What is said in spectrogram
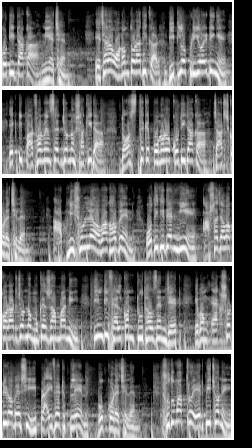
কোটি টাকা নিয়েছেন। এছাড়াও অনন্ত রাধিকার দ্বিতীয় প্রি ওয়েডিংয়ে একটি পারফরমেন্সের জন্য সাকিরা দশ থেকে পনেরো কোটি টাকা চার্জ করেছিলেন। আপনি শুনলে অবাক হবেন। অতিথিদের নিয়ে আসা যাওয়া করার জন্য মুকেশ আম্বানি, তিনটি ফ্যালকন টু থাউজেন্ড জেট এবং একশোটিরও বেশি প্রাইভেট প্লেন বুক করেছিলেন। শুধুমাত্র এর পিছনেই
